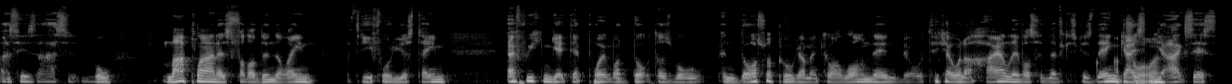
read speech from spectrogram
"I says, I said, well, my plan is further down the line, three four years time, if we can get to a point where doctors will endorse our program and come along, then we'll take it on a higher level of significance because then guys can get access."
